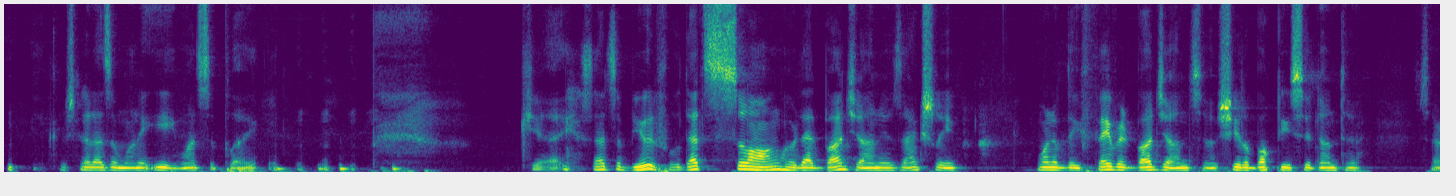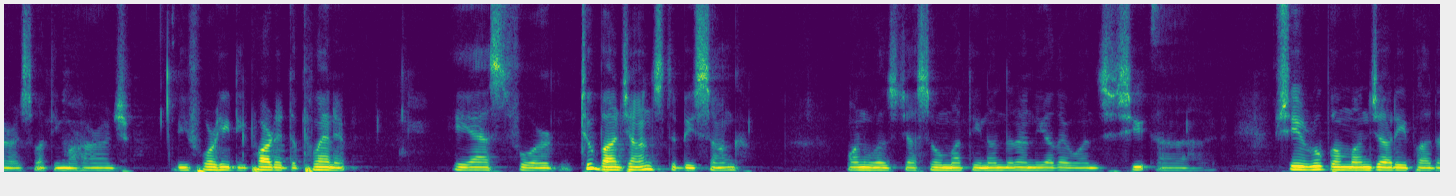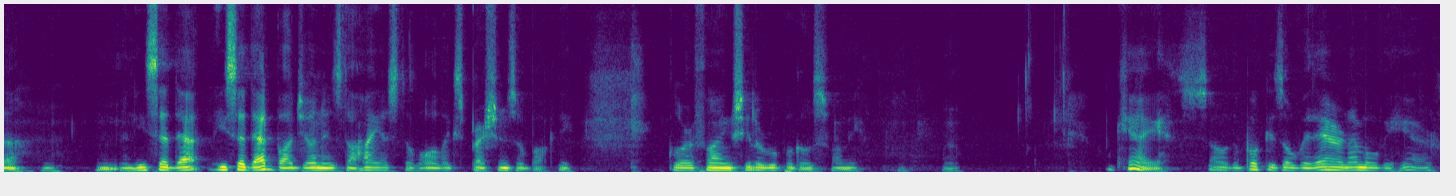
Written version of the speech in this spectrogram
Krishna doesn't want to eat, he wants to play. okay, so that's a beautiful, that song or that bhajan is actually one of the favorite bhajans of Srila Bhakti Siddhanta Saraswati Maharaj. Before he departed the planet, he asked for two bhajans to be sung. One was Jasomati Nandana, and the other one's Shi, uh, Shri Rupa Manjari Pada. And he said that he said that bhajan is the highest of all expressions of bhakti, glorifying Srila Rupa Goswami. Okay, so the book is over there, and I'm over here.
